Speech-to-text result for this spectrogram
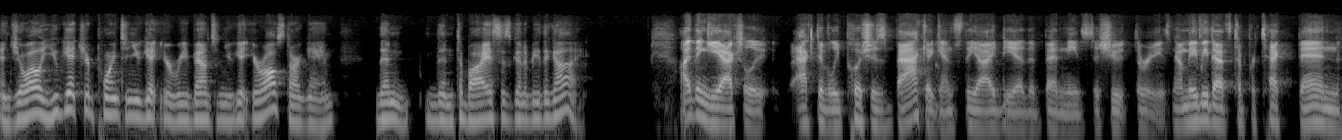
and Joel, you get your points and you get your rebounds and you get your all-star game, then then Tobias is going to be the guy. I think he actually actively pushes back against the idea that Ben needs to shoot threes. Now, maybe that's to protect Ben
